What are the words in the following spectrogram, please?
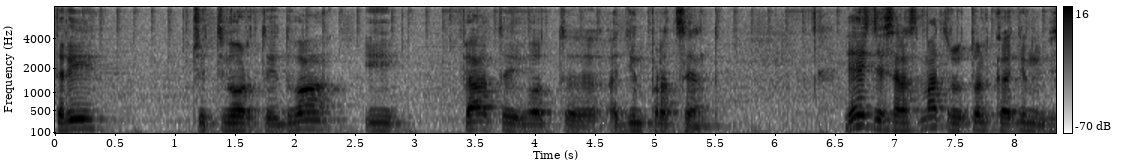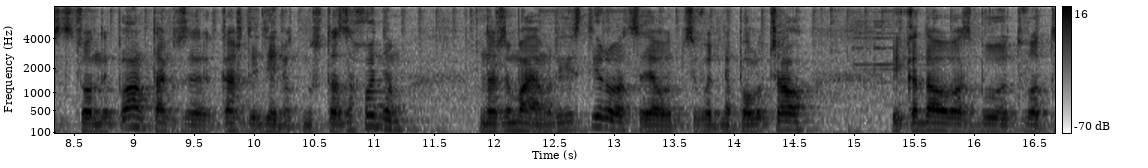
3%, четвертый 2% и пятый вот 1%. Я здесь рассматриваю только один инвестиционный план. Также каждый день вот мы сюда заходим, нажимаем регистрироваться. Я вот сегодня получал. И когда у вас будет вот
